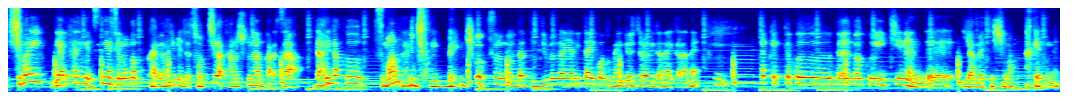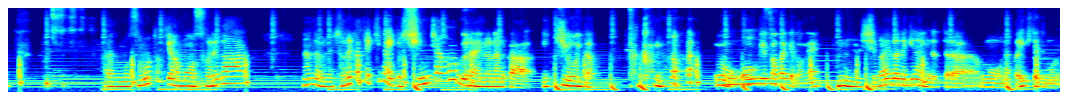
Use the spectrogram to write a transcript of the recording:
芝居やり始めてね専門学校通い始めてそっちが楽しくなるからさ大学つまんないじゃん。勉強するの。だって自分がやりたいこと勉強してるわけじゃないからね、うん。ゃ結局大学1年で辞めてしまったけどね。あもその時はもうそれがなんだろうねそれができないと死んじゃうぐらいのなんか勢いだったかな。もう大げさだけどね、うん、芝居ができないんだったらもうなんか生きてても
